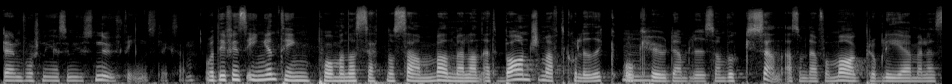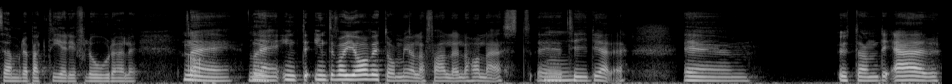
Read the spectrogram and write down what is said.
den forskningen som just nu finns. Liksom. Och det finns ingenting på om man har sett något samband mellan ett barn som haft kolik och mm. hur den blir som vuxen? Alltså om den får magproblem eller en sämre bakterieflora eller? Nej, ja, nej. nej inte, inte vad jag vet om i alla fall eller har läst eh, mm. tidigare. Eh, utan det är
